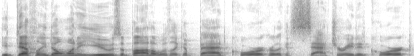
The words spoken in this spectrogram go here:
You definitely don't want to use a bottle with like a bad cork or like a saturated cork.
